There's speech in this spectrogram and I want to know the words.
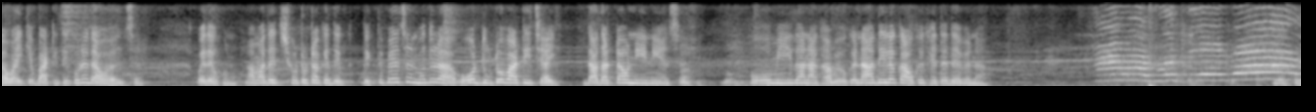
সবাইকে বাটিতে করে দেওয়া হয়েছে। ওই দেখুন, আমাদের ছোটোটাকে দেখ, দেখতে পেয়েছেন বন্ধুরা? ওর দুটো বাটি চাই, দাদারটাও নিয়ে নিয়েছে। ও মিহিদানা খাবে, ওকে না দিলে কাউকে খেতে দেবে না। দেখুন,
